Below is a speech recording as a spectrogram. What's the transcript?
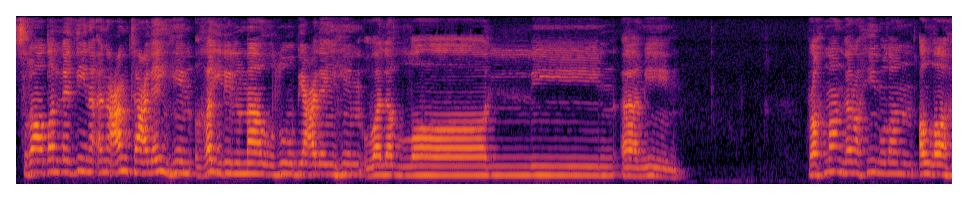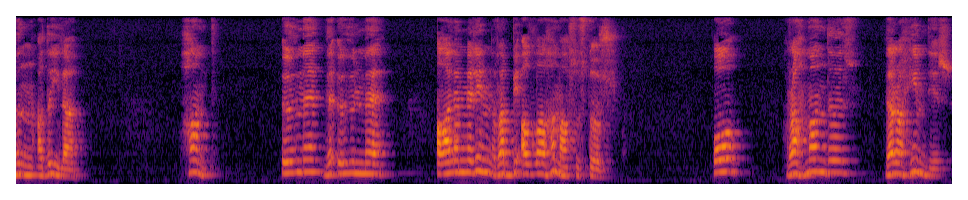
Sıratal müstakîm. Sıratallezîne en'amte aleyhim gayril mağdubi aleyhim veleddallin. Amin. Rahman ve Rahim olan Allah'ın adıyla hamd, övme ve övülme alemlerin Rabbi Allah'a mahsustur. O Rahmandır ve Rahim'dir.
